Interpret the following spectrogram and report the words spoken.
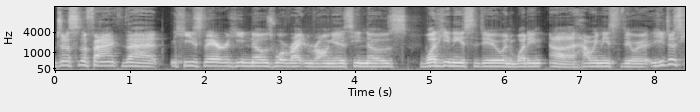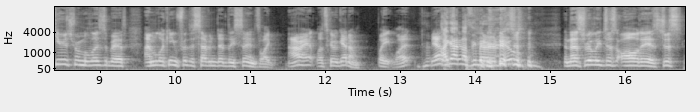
just the fact that he's there, he knows what right and wrong is. He knows what he needs to do and what he, uh, how he needs to do it. He just hears from Elizabeth, "I'm looking for the seven deadly sins." Like, all right, let's go get him. Wait, what? Yeah, I got go. nothing better to do. and that's really just all it is. Just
